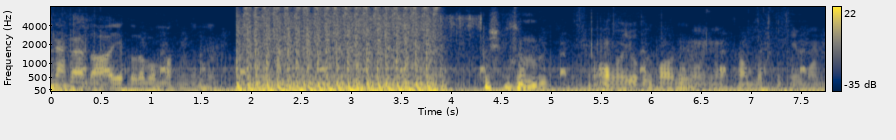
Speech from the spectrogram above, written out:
Bir nefer daha yakıra bomba atmıyor. Kaşın zombi. Ama yok bir falan değil mi oynamak tam bakıntıyım şey abi.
